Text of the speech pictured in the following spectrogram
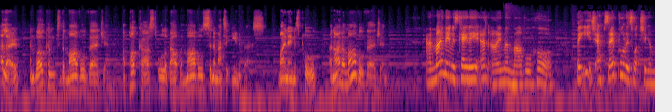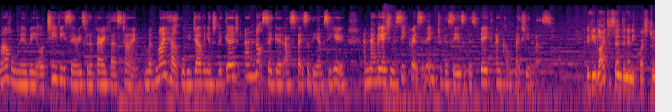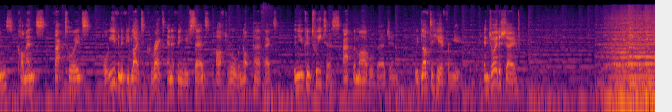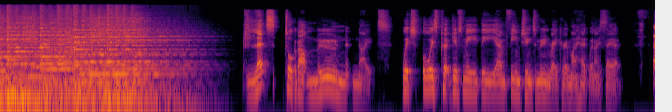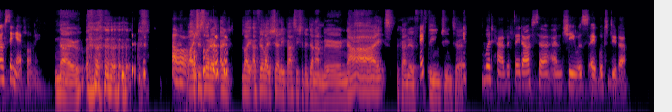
Hello, and welcome to the Marvel Virgin, a podcast all about the Marvel Cinematic Universe. My name is Paul, and I'm a Marvel Virgin. And my name is Kaylee, and I'm a Marvel whore. For each episode, Paul is watching a Marvel movie or TV series for the very first time, and with my help, we'll be delving into the good and not so good aspects of the MCU and navigating the secrets and intricacies of this big and complex universe. If you'd like to send in any questions, comments, factoids, or even if you'd like to correct anything we've said, after all, we're not perfect, then you can tweet us at the Marvel Virgin. We'd love to hear from you. Enjoy the show. Let's talk about Moon Knight, which always put gives me the um, theme tune to Moonraker in my head when I say it. Oh, sing it for me. No. Oh, I just want to, like, I feel like Shirley Bassey should have done a Moon Knight, the kind of theme tune to it. It would have if they'd asked her and she was able to do that.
